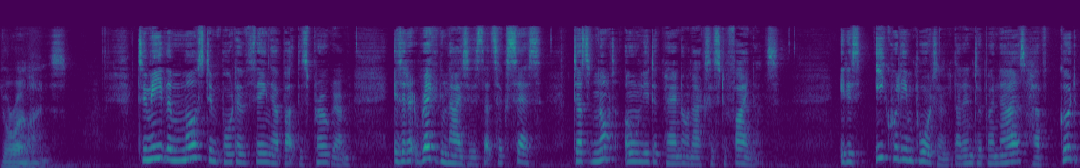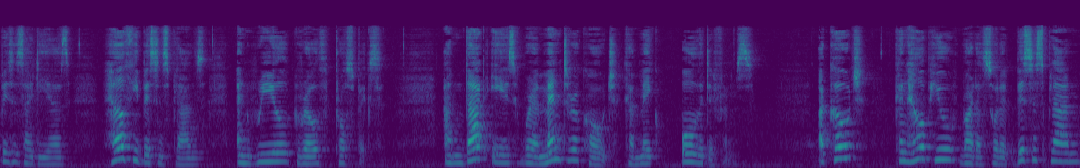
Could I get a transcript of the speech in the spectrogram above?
Your Royal Highness. To me, the most important thing about this program is that it recognizes that success does not only depend on access to finance. It is equally important that entrepreneurs have good business ideas, healthy business plans, and real growth prospects. And that is where a mentor or coach can make all the difference. A coach can help you write a solid business plan,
